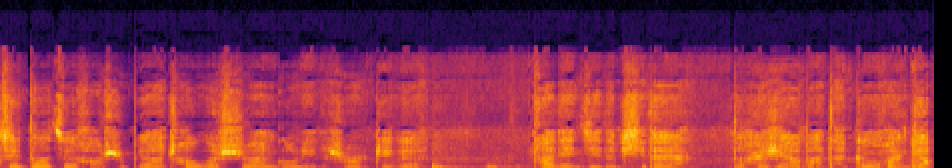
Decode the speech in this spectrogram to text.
最多最好是不要超过十万公里的时候，这个发电机的皮带啊，都还是要把它更换掉。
